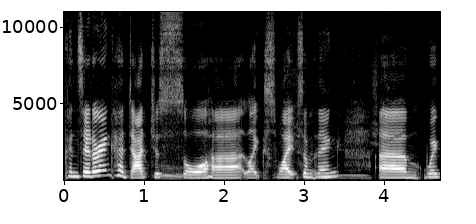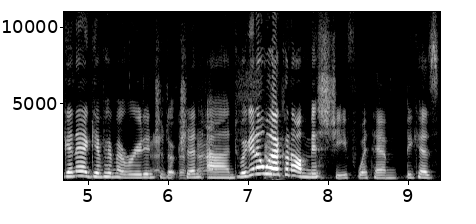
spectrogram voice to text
considering her dad just saw her, like, swipe something, um, we're gonna give him a rude introduction and we're gonna work on our mischief with him because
